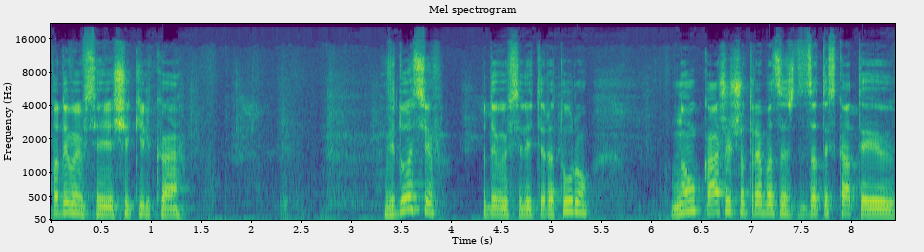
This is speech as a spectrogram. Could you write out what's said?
Подивився я ще кілька відосів, подивився літературу. Ну, кажуть, що треба затискати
